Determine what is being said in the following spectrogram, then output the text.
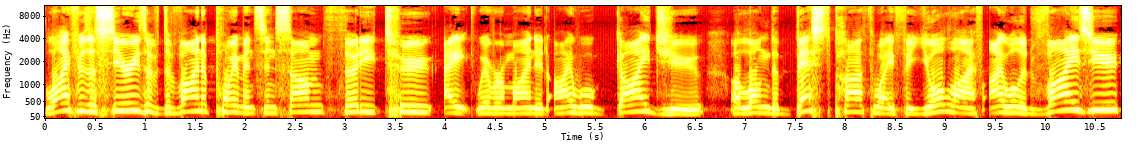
Life is a series of divine appointments. In Psalm 32 8, we're reminded, I will guide you along the best pathway for your life. I will advise you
